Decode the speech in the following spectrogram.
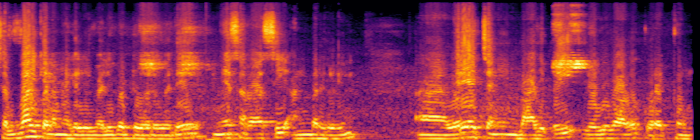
செவ்வாய்க்கிழமைகளில் வழிபட்டு வருவது மேசராசி அன்பர்களின் விரையச்சனியின் பாதிப்பை வெகுவாக குறைக்கும்.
